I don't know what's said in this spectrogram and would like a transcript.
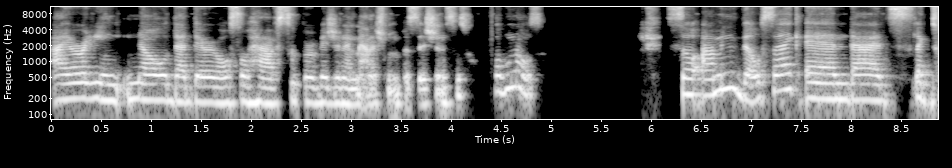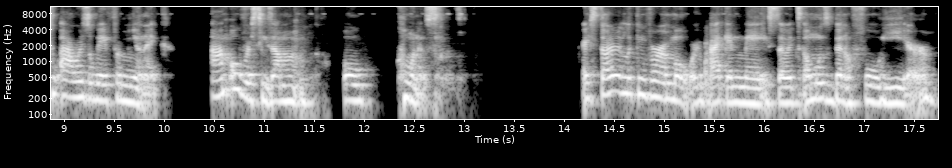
I already know that they also have supervision and management positions. So who knows? So I'm in Vilseck, and that's like two hours away from Munich. I'm overseas. I'm OCONUS. I started looking for remote work back in May, so it's almost been a full year.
